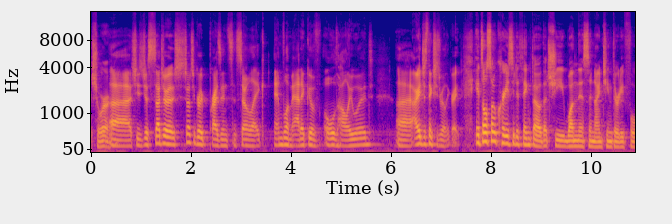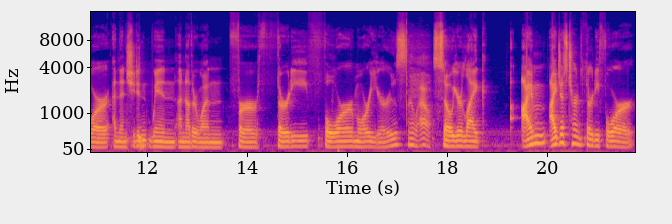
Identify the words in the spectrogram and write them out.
Sure. Uh, she's just such a such a great presence, and so like emblematic of old Hollywood. Uh, I just think she's really great. It's also crazy to think, though, that she won this in 1934 and then she didn't win another one for 34 more years. Oh wow! So you're like, I'm, I just turned 34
